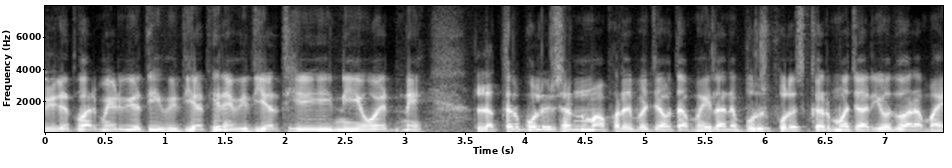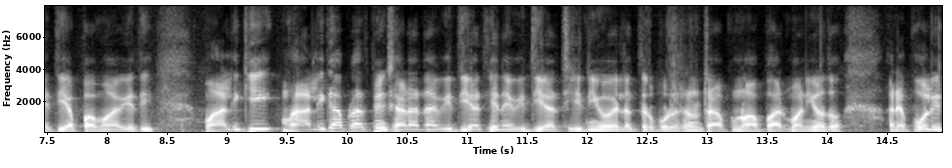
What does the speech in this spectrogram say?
વિગતવાર મેળવી હતી. વિદ્યાર્થી અને વિદ્યાર્થીનીઓને લખતર પોલીસ ફરજ બજાવતા મહિલા અને પુરુષ પોલીસ કર્મચારીઓ દ્વારા માહિતી આપવામાં આવી હતી. માલિકી, માલિકા પ્રાથમિક શાળાના વિદ્યાર્થી અને વિદ્યાર્થીનીઓએ લખતર પોલીસ સ્ટેશન સ્ટાફનો આભાર માન્યો હતો અને પોલીસ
